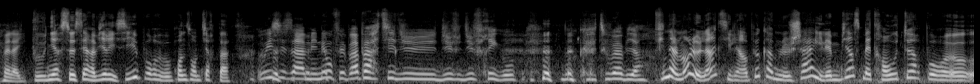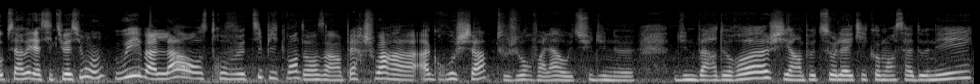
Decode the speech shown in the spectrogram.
voilà, il peut venir se servir ici pour euh, prendre son petit repas. Oui, c'est ça, mais nous, on fait pas partie du, du- du frigo. Donc euh, tout va bien. Finalement, le lynx, il est un peu comme le chat, il aime bien se mettre en hauteur pour euh, observer la situation. hein. Oui, bah là, on se trouve typiquement dans un perchoir à, à gros chat. Toujours voilà, au-dessus d'une, d'une barre de roche. Il y a un peu de soleil qui commence à donner.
